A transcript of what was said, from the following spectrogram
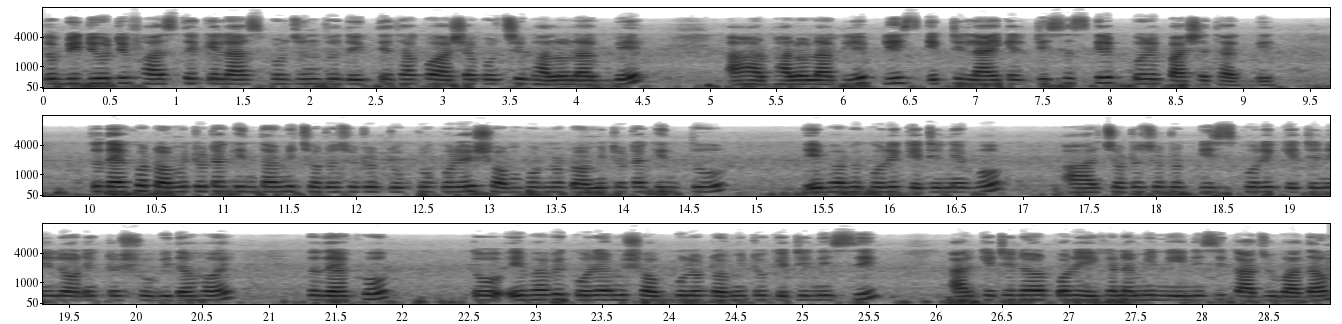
তো ভিডিওটি ফার্স্ট থেকে লাস্ট পর্যন্ত দেখতে থাকো, আশা করছি ভালো লাগবে। আর ভালো লাগলে প্লিজ একটি লাইক, আর একটি সাবস্ক্রাইব করে পাশে থাকবে। তো দেখো, টমেটোটা কিন্তু আমি ছোট ছোট টুকরো করে সম্পূর্ণ টমেটোটা কিন্তু এভাবে করে কেটে নেব। আর ছোট ছোট পিস করে কেটে নিলে অনেকটা সুবিধা হয়। তো দেখো তো এভাবে করে আমি সবগুলো টমেটো কেটে নিছি। আর কেটে নেওয়ার পরে এখানে আমি নিয়ে নিছি কাজু বাদাম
